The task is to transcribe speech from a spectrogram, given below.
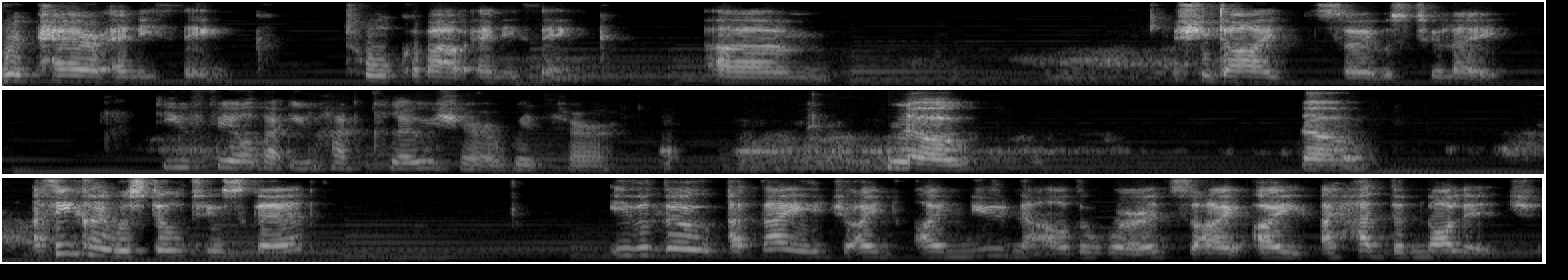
repair anything, talk about anything. Um, she died, so it was too late. Do you feel that you had closure with her? No. No. I think I was still too scared even though at that age I, I knew now the words, I, I, I had the knowledge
